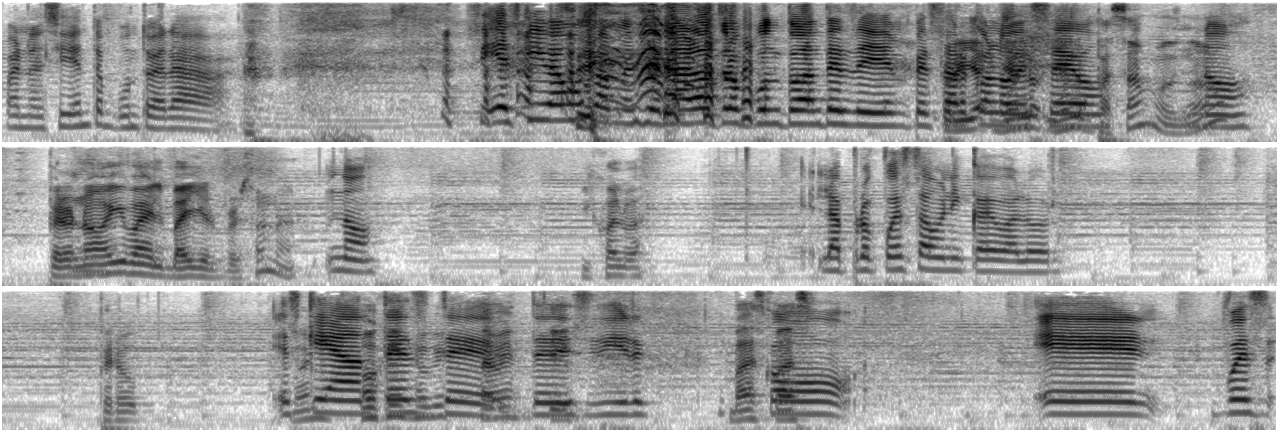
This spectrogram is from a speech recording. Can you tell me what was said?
Bueno, el siguiente punto era. sí, es que íbamos a mencionar otro punto antes de empezar con lo de SEO. Lo pasamos, ¿no? No. Pero no iba el buyer persona. No. ¿Y cuál va? La propuesta única de valor. Pero. Es que antes de, decidir cómo. Eh, pues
